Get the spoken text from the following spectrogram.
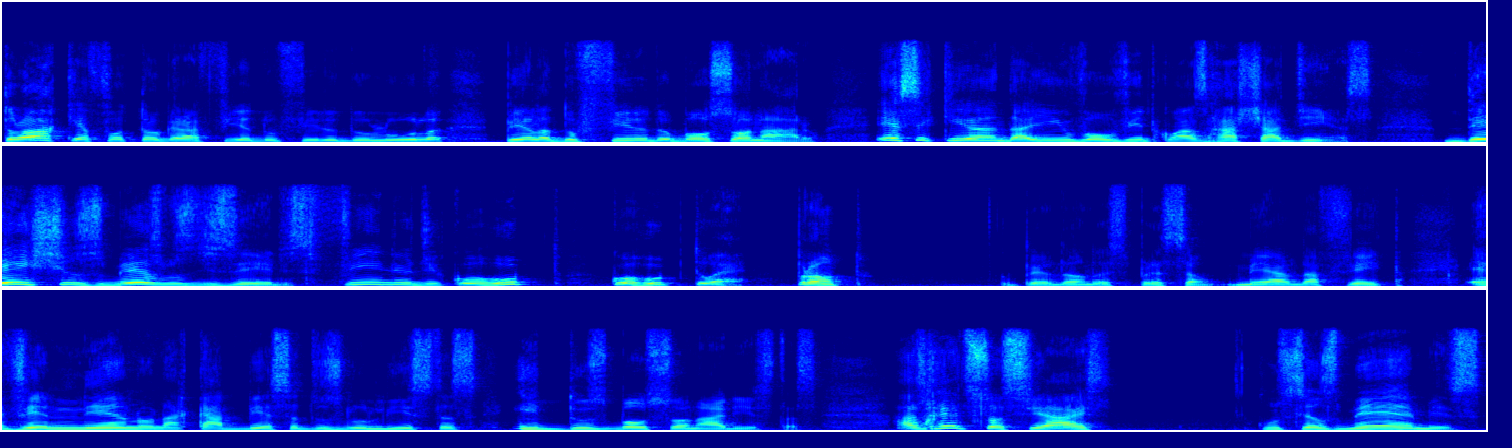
troque a fotografia do filho do Lula pela do filho do Bolsonaro. Esse que anda aí envolvido com as rachadinhas. Deixe os mesmos dizeres, filho de corrupto, corrupto é. Pronto. O perdão da expressão, merda feita. É veneno na cabeça dos lulistas e dos bolsonaristas. As redes sociais com seus memes,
